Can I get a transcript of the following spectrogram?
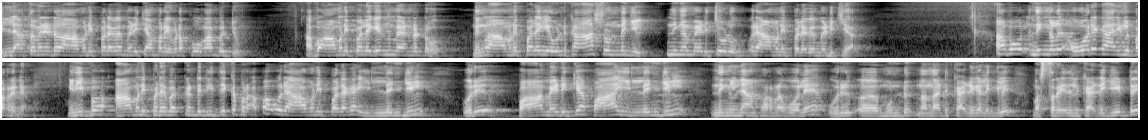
ഇല്ലാത്തവനോട് ആവണിപ്പലക മേടിക്കാൻ പറയും ഇവിടെ പോകാൻ പറ്റും? അപ്പോൾ ആവണിപ്പലകയൊന്നും വേണ്ടട്ടോ നിങ്ങൾ ആവണിപ്പലക ഉണ്ട് കാശുണ്ടെങ്കിൽ നിങ്ങൾ മേടിച്ചോളൂ ഒരു ആവണിപ്പലക മേടിക്കുക. അപ്പോൾ നിങ്ങൾ ഓരോ കാര്യങ്ങൾ പറഞ്ഞുതരാം. ഇനിയിപ്പോൾ ആവണിപ്പലക വെക്കേണ്ട രീതിയൊക്കെ പറ. അപ്പോൾ ഒരു ആവണിപ്പലക ഇല്ലെങ്കിൽ ഒരു പാ മേടിക്കുക പാ ഇല്ലെങ്കിൽ നിങ്ങൾ ഞാൻ പറഞ്ഞ പോലെ ഒരു മുണ്ട് നന്നായിട്ട് കഴുകുക അല്ലെങ്കിൽ വസ്ത്രം ഏതെങ്കിലും കഴുകിയിട്ട്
